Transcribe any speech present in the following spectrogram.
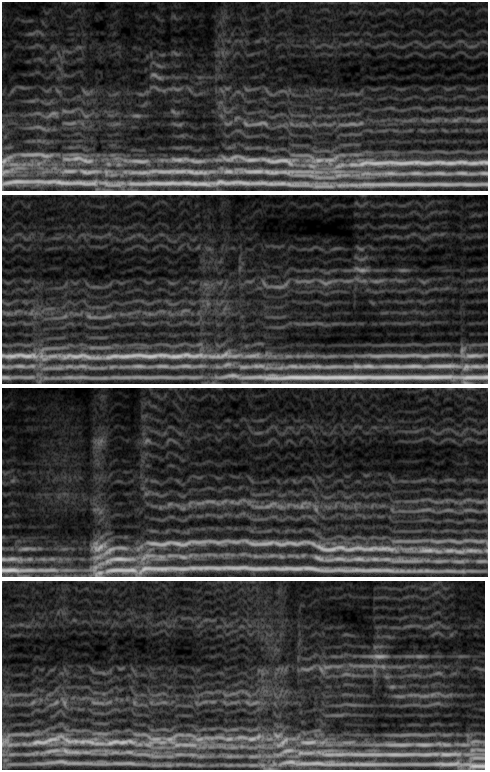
أو على سفر أو جاء جاء أحد منكم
